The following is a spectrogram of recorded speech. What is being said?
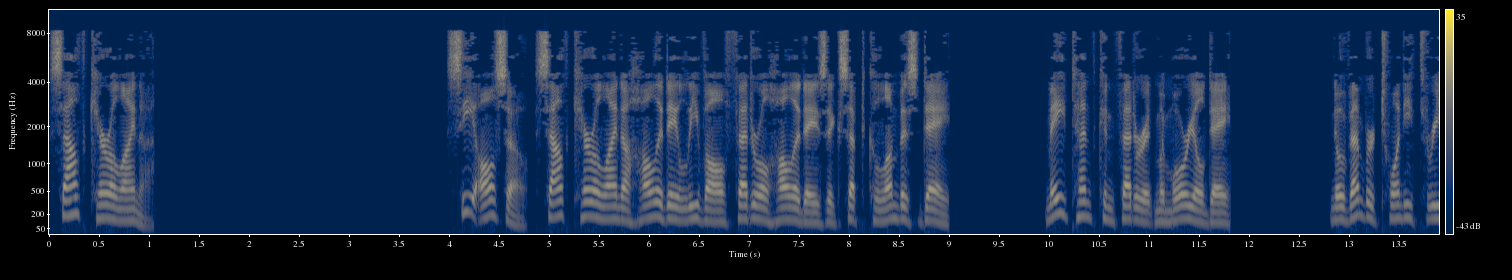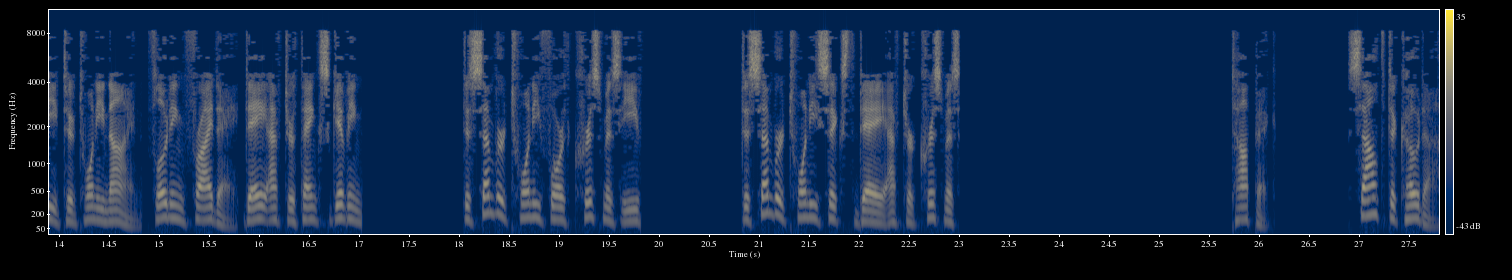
South Carolina See also, South Carolina holiday leave all federal holidays except Columbus Day. May 10 Confederate Memorial Day. November 23–29 Floating Friday day after Thanksgiving. December 24 Christmas Eve. December 26 day after Christmas. Topic. South Dakota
